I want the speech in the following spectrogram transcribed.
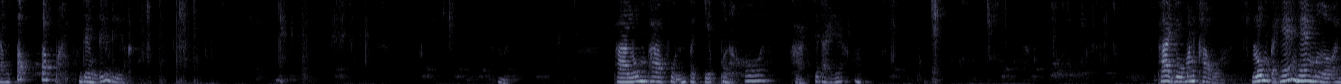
ดังตับตับเด้งดีดีพาลมพาฝนไปเจ็บพุ่นะโอ้ย ขาดเสียดายเนี่ยอืม พายุมันเข่าลมก็แห้งแห้งมืออัน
